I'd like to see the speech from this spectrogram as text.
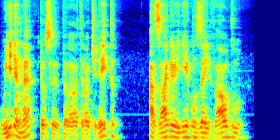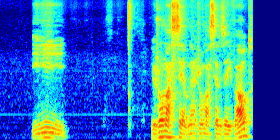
William, né, pelo, pela lateral direita. A zaga eu iria com Zé Ivaldo e e o João Marcelo, né? João Marcelo e Ivaldo.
